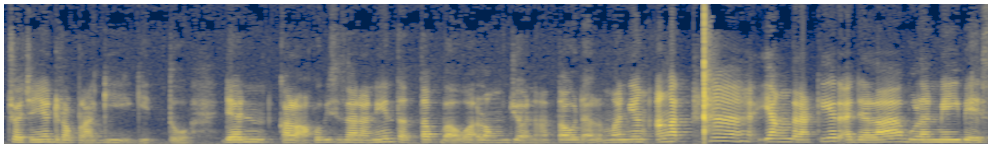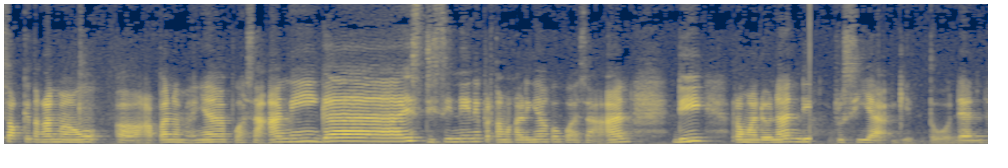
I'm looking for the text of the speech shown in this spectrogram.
cuacanya drop lagi gitu. Dan kalau aku bisa saranin tetap bawa long john atau daleman yang hangat. Nah yang terakhir adalah bulan Mei besok kita kan mau uh, apa namanya puasaan nih guys. Di sini ini pertama kalinya aku puasaan di Ramadonan di Rusia gitu. Dan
